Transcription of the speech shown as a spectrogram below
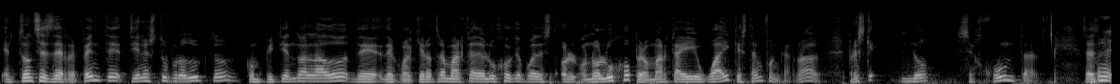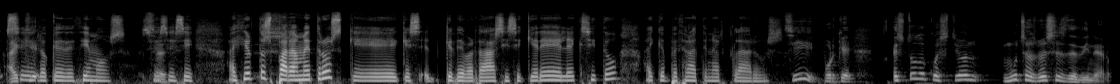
Entonces, de repente, tienes tu producto compitiendo al lado de, de cualquier otra marca de lujo que puedes... O, o no lujo, pero marca ahí guay que está en Fuencarral. Pero es que no se juntan. O sea, hay sí, que- lo que decimos. Sí, Sí. sí, sí. Hay ciertos parámetros que, que, que de verdad, si se quiere el éxito, hay que empezar a tener claros. Sí, porque es todo cuestión muchas veces de dinero.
